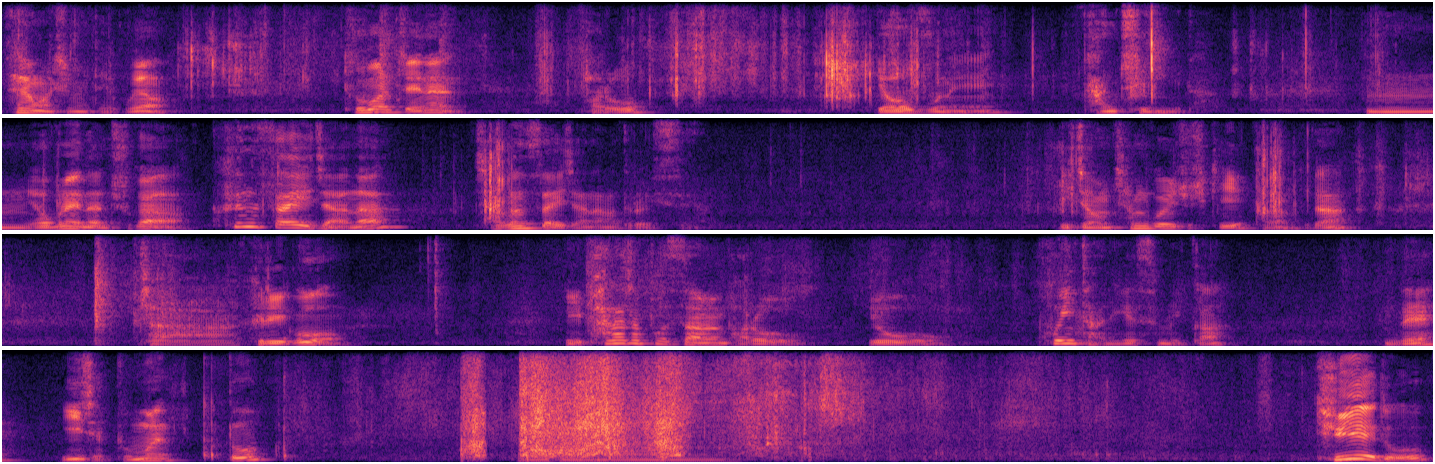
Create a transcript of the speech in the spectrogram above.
사용하시면 되고요. 두 번째는 바로 여분의 단추입니다. 음, 여분의 단추가 큰 사이즈 하나, 작은 사이즈 하나가 들어있어요. 이 점 참고해 주시기 바랍니다. 자, 그리고 이 파라자 퍼스 하면 바로 요 포인트 아니겠습니까? 근데 이 제품은 또 짜잔. 뒤에도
